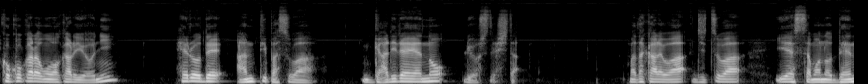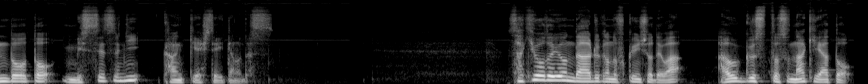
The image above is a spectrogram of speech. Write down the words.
ここからもわかるようにヘロデ・アンティパスはガリラヤの領主でした。また彼は実はイエス様の伝道と密接に関係していたのです。先ほど読んだアルカの福音書ではアウグストス亡き後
